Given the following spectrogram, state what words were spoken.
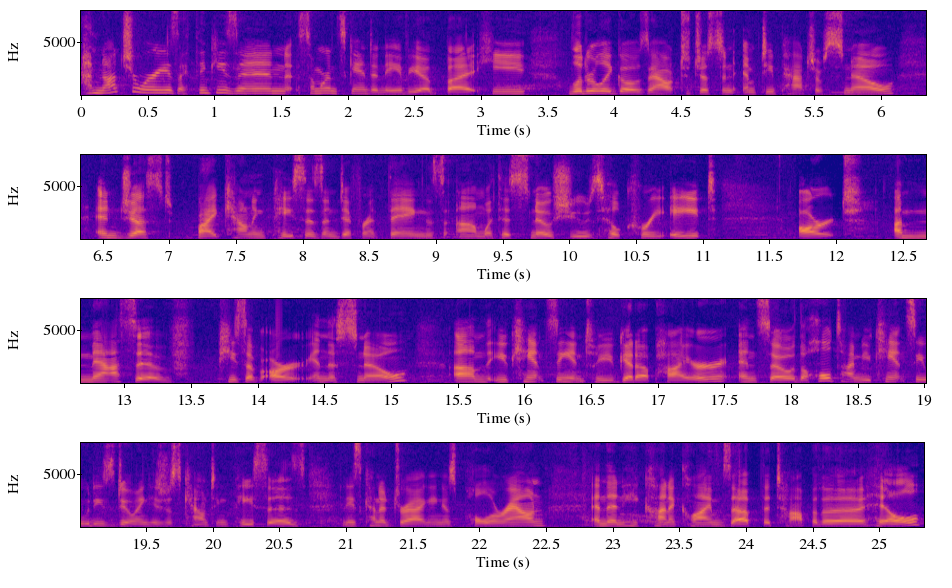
I'm not sure where he is. I think he's in somewhere in Scandinavia, but he literally goes out to just an empty patch of snow and just by counting paces and different things um, with his snowshoes, he'll create art a massive piece of art in the snow um, that you can't see until you get up higher. And so the whole time you can't see what he's doing. He's just counting paces and he's kind of dragging his pole around. And then he kind of climbs up the top of the hill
